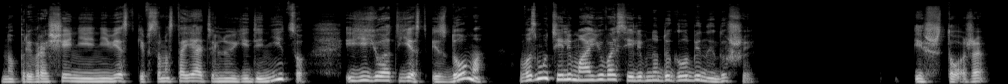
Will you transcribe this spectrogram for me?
но превращение невестки в самостоятельную единицу и ее отъезд из дома возмутили Майю Васильевну до глубины души. «И что же,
